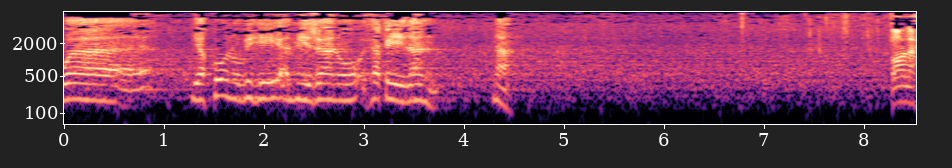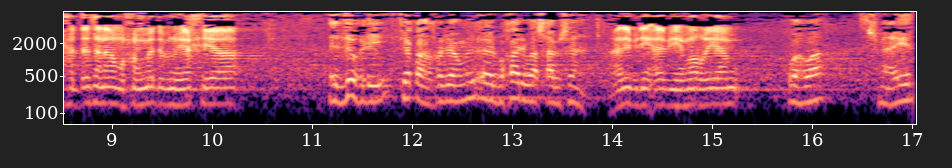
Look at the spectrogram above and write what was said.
ويكون به الميزان ثقيلا نعم قال حدثنا محمد بن يحيى الذهلي ثقة أخرجه البخاري وأصحاب السنة. عن ابن أبي مريم وهو إسماعيل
